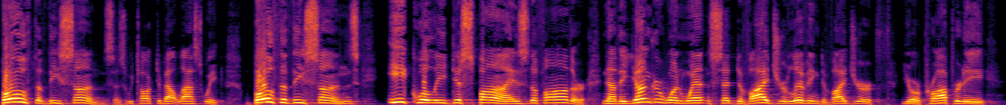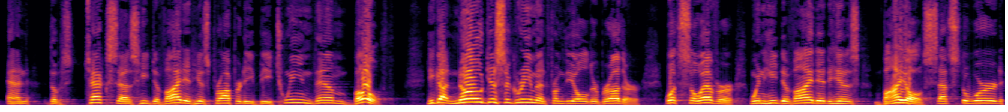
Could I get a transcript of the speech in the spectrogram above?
Both of these sons, as we talked about last week, both of these sons equally despise the father. Now, the younger one went and said, Divide your living, divide your, your property. And the text says he divided his property between them both. He got no disagreement from the older brother whatsoever when he divided his bios. That's the word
